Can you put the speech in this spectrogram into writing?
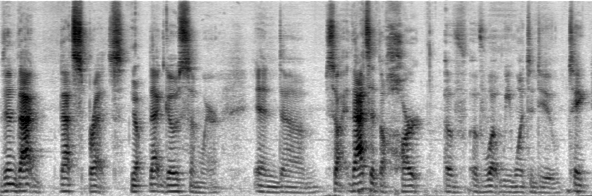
then that that spreads. Yep. That goes somewhere, and um, so I- that's at the heart of of what we want to do. Take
